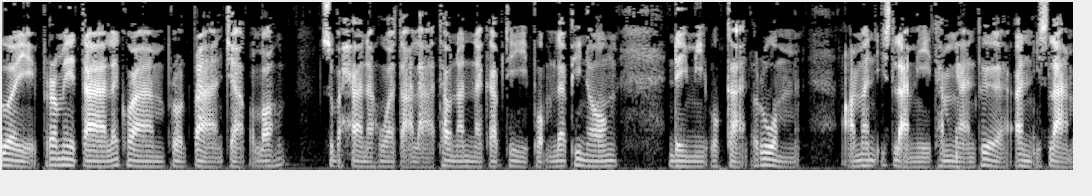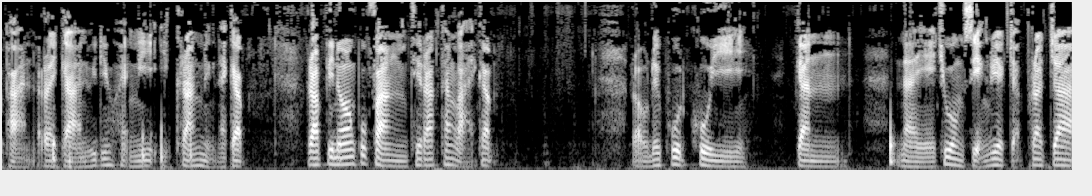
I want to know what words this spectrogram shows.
ด้วยพระเมตตาและความโปรดปรานจากอัลลอฮฺสุบฮานะฮูวาตาลาเท่านั้นนะครับที่ผมและพี่น้องได้มีโอกาสร่วม อามันอิสลามีทำงานเพื่ออันอิสลามผ่านรายการวิดีโอแห่งนี้อีกครั้งหนึ่งนะครับ ครับพี่น้องผู้ฟังที่รักทั้งหลายครับ เราได้พูดคุยกันในช่วงเสียงเรียกจากพระเจ้า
